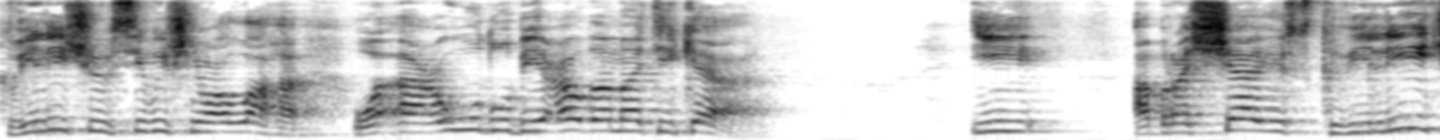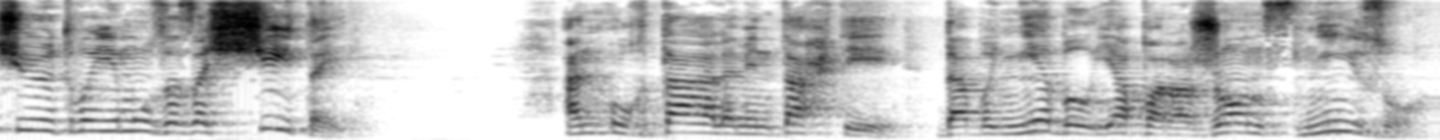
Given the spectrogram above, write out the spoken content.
к величию Всевышнего Аллаха, и обращаюсь к величию Твоему за защитой. Ан ухталя мин тахти, дабы не был я поражен снизу.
